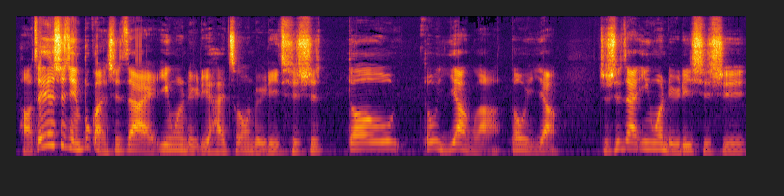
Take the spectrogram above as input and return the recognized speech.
好，这件事情不管是在英文履历还是中文履历，其实都都一样啦，都一样。只是在英文履历，其实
